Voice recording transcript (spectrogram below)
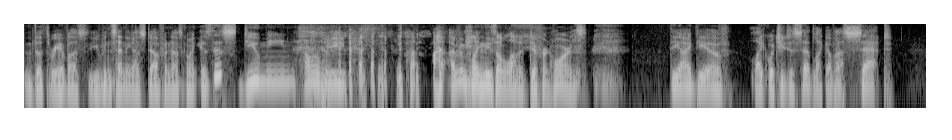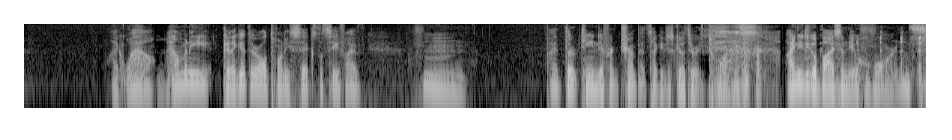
the three of us. You've been sending us stuff, and us going, "Is this? Do you mean? How are we?" uh, I, I've been playing these on a lot of different horns. The idea of like what you just said, like of a set. Like wow, how many could I get there? All twenty six. Let's see if I've. Hmm. If I had 13 different trumpets, I could just go through it twice. I need to go buy some new horns.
